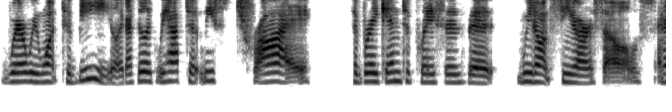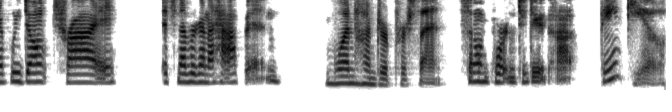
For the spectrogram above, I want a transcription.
where we want to be. Like, I feel like we have to at least try to break into places that we don't see ourselves. And if we don't try, it's never going to happen. 100%. So important to do that. Thank you.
